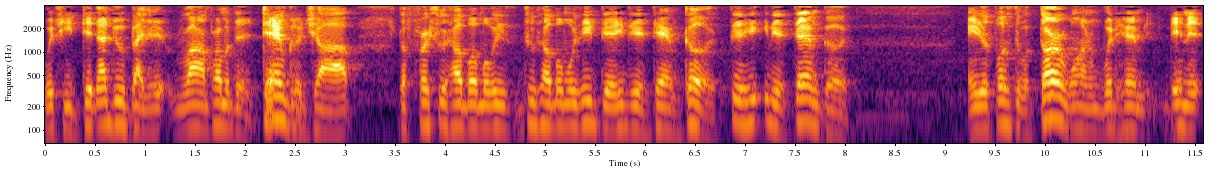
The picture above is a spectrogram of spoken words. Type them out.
which he did not do bad. Ron Perlman did a damn good job the first two Hellboy movies, two Hellboy movies he did, he did damn good. He, he did damn good. And he was supposed to do a third one with him in it,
